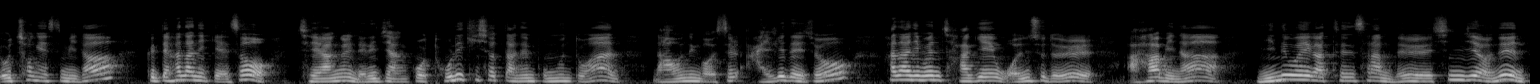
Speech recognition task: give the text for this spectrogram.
요청했습니다. 그때 하나님께서 재앙을 내리지 않고 돌이키셨다는 본문 또한 나오는 것을 알게 되죠. 하나님은 자기의 원수들 아합이나 니느웨 같은 사람들 심지어는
